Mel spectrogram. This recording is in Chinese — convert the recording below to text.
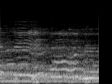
你我.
